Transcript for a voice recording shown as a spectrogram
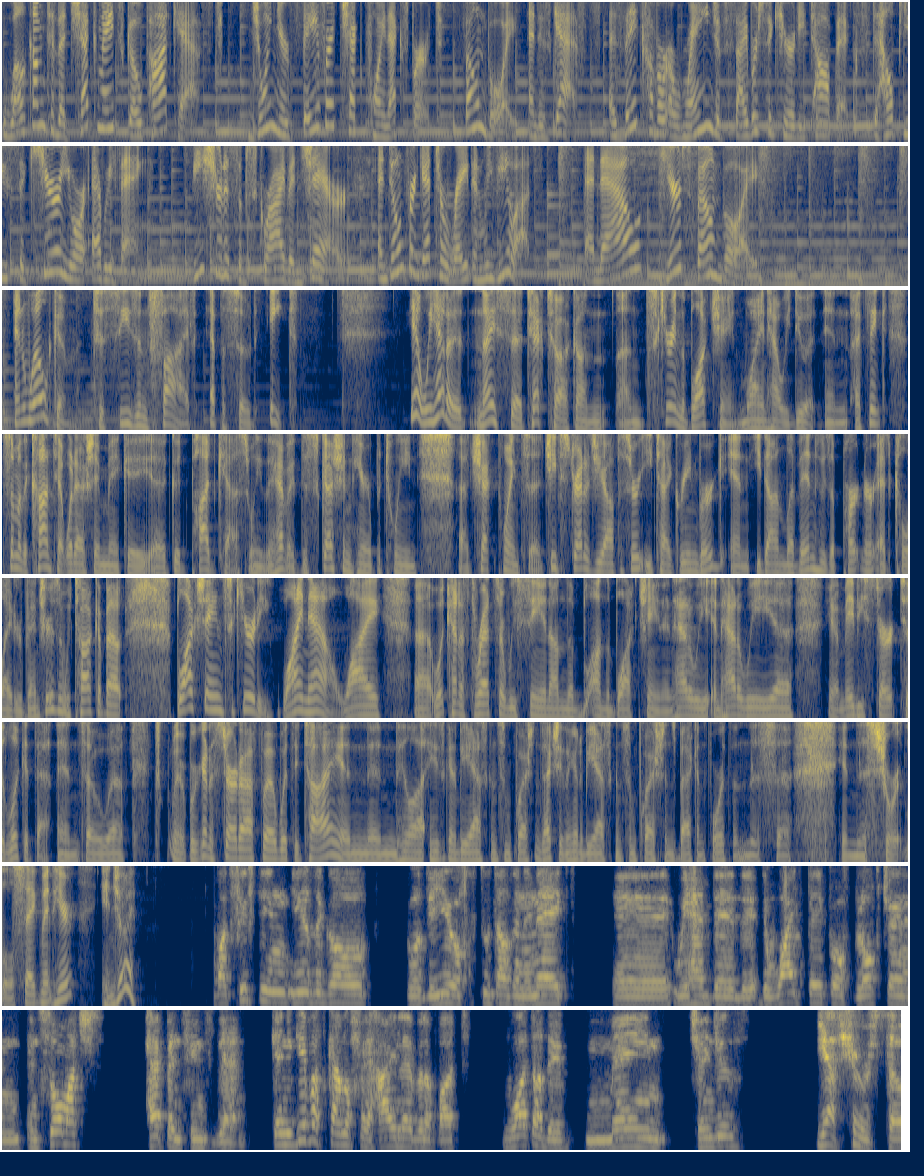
Welcome to the Checkmates Go podcast. Join your favorite Check Point expert, Phoneboy, and his guests as they cover a range of cybersecurity topics to help you secure your everything. Be sure to subscribe and share, and don't forget to rate and review us. And now, here's Phoneboy. And welcome to Season 5, Episode 8. Yeah, we had a nice uh, tech talk on on securing the blockchain, why and how we do it, and I think some of the content would actually make a, a good podcast. We have a discussion here between uh, Check Point's uh, chief strategy officer Itai Greenberg and Idan Levin, who's a partner at Collider Ventures, and we talk about blockchain security. Why now? Why? Uh, what kind of threats are we seeing on the on the blockchain, and how do we and how do we uh, you know maybe start to look at that? And so uh, we're going to start off with Itai, and and he's going to be asking some questions. Actually, they're going to be asking some questions back and forth in this uh, in this short little segment here. Enjoy. About 15 years ago, it was the year of 2008. Uh, we had the, the, the white paper of blockchain, and, and so much happened since then. Can you give us kind of a high level about what are the main changes? Yeah, sure. So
